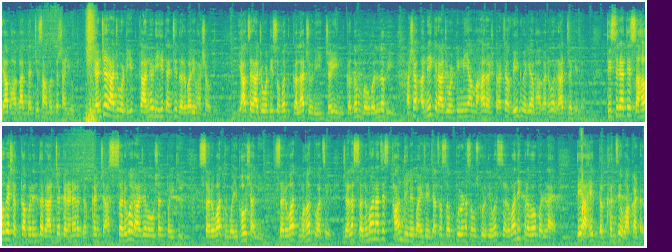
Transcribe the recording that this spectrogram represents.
या भागात त्यांची सामंतशाही होती. यांच्या राजवटीत कानडी ही त्यांची दरबारी भाषा होती. याच राजवटीसोबत कलाचुरी जैन कदंब वल्लभी अशा अनेक राजवटींनी या महाराष्ट्राच्या वेगवेगळ्या भागांवर राज्य केले. तिसऱ्या ते सहाव्या शतकापर्यंत राज्य करणाऱ्या दख्खनच्या सर्व राजवंशांपैकी सर्वात वैभवशाली सर्वात महत्त्वाचे ज्याला सन्मानाचे स्थान दिले पाहिजे ज्याचा संपूर्ण संस्कृतीवर सर्वाधिक प्रभाव पडलाय ते आहेत दख्खनचे वाकाटक.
